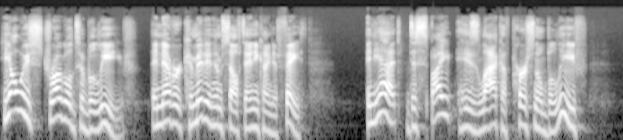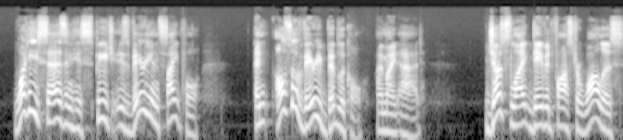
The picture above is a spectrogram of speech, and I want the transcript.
he always struggled to believe and never committed himself to any kind of faith. And yet, despite his lack of personal belief, what he says in his speech is very insightful and also very biblical, I might add. Just like David Foster Wallace,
